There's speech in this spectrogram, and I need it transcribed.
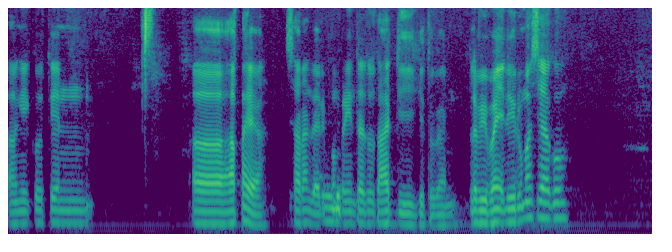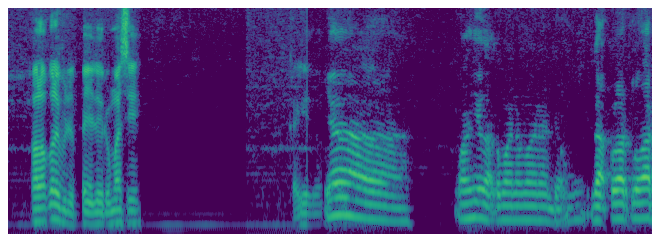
eh, ngikutin eh, apa ya saran dari pemerintah itu tadi gitu kan lebih banyak di rumah sih aku kalau aku lebih banyak di rumah sih kayak gitu Ya, Wahyu nggak ke mana-mana dong. Nggak keluar-keluar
